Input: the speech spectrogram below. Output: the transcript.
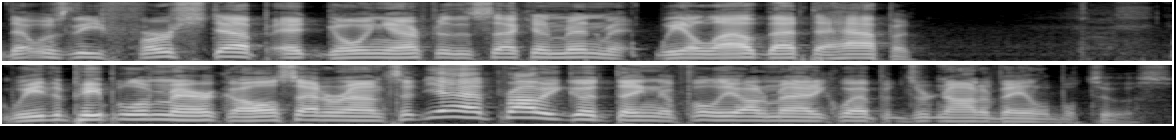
That was the first step at going after the Second Amendment. We allowed that to happen. We, the people of America, all sat around and said, yeah, it's probably a good thing that fully automatic weapons are not available to us.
